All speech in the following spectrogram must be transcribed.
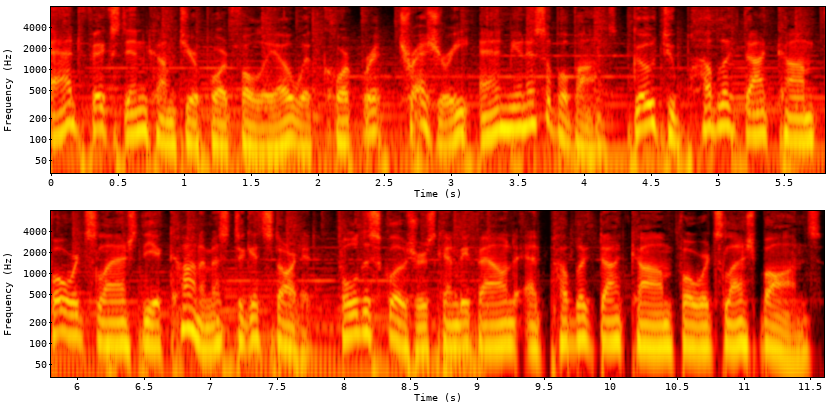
Add fixed income to your portfolio with corporate, treasury, and municipal bonds. Go to public.com forward slash The Economist to get started. Full disclosures can be found at public.com forward slash bonds.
